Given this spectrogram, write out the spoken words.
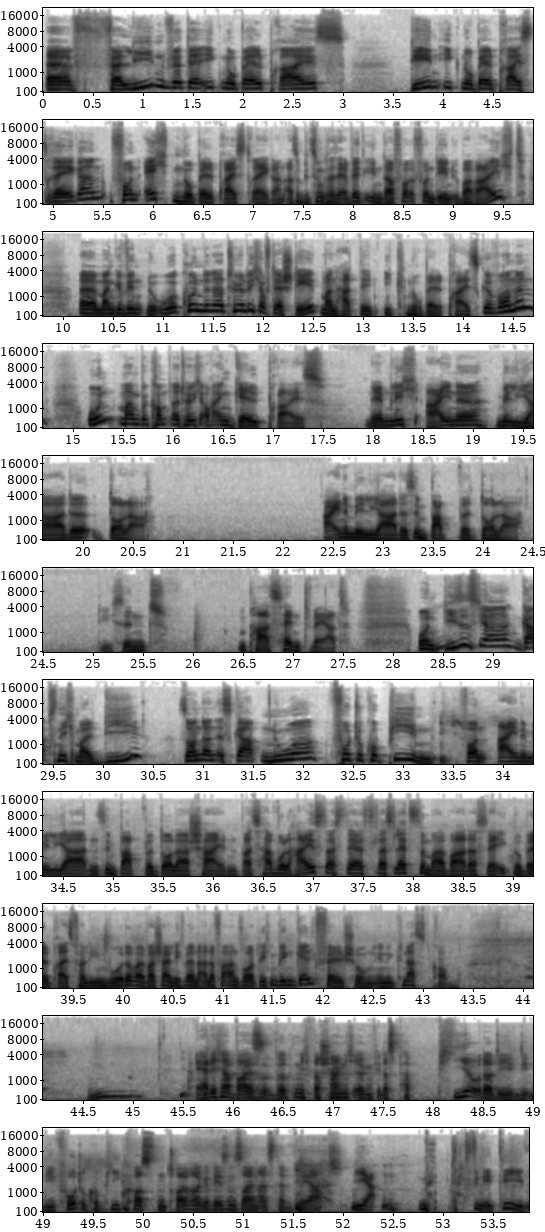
Äh, verliehen wird der Ig Nobelpreis den Ig Nobelpreisträgern von echten Nobelpreisträgern, also beziehungsweise er wird ihnen davon von denen überreicht. Äh, man gewinnt eine Urkunde natürlich, auf der steht, man hat den Ig Nobelpreis gewonnen und man bekommt natürlich auch einen Geldpreis, nämlich eine Milliarde Dollar. Eine Milliarde Simbabwe-Dollar. Die sind ein paar Cent wert. Und dieses Jahr gab es nicht mal die, sondern es gab nur Fotokopien von eine Milliarden Simbabwe-Dollar-Scheinen. Was wohl heißt, dass der das letzte Mal war, dass der Ig Nobelpreis verliehen wurde, weil wahrscheinlich werden alle Verantwortlichen wegen Geldfälschung in den Knast kommen. Ehrlicherweise wird nicht wahrscheinlich irgendwie das Papier oder die, die, die Fotokopiekosten teurer gewesen sein als der Wert? Ja, definitiv.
